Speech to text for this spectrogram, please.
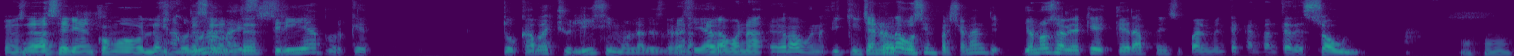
pues esas serían como los y con una antecedentes. maestría porque tocaba chulísimo la Era, desgraciada. era buena, era buena. Y que tenía una voz impresionante. Yo no sabía que, que era principalmente cantante de soul, Ujú.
